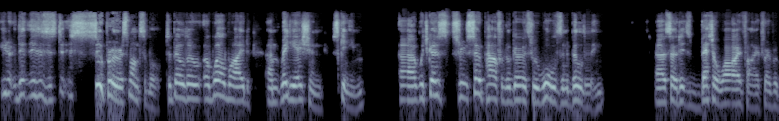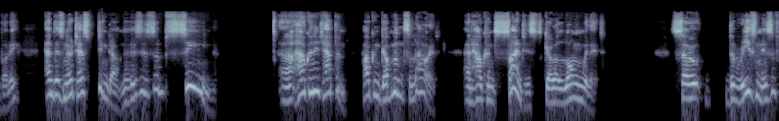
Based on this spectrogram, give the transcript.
you know, this is super irresponsible to build a, a worldwide um, radiation scheme, uh, which goes through so powerful it'll go through walls in a building, uh, so that it's better Wi-Fi for everybody, and there's no testing done. This is obscene. Uh, how can it happen? How can governments allow it? And how can scientists go along with it? So the reason is, of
